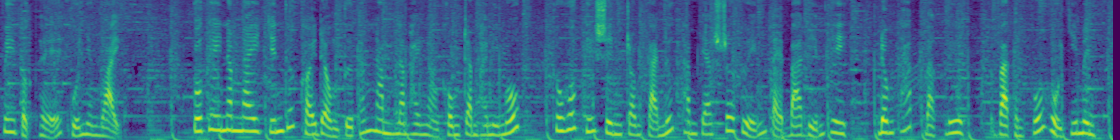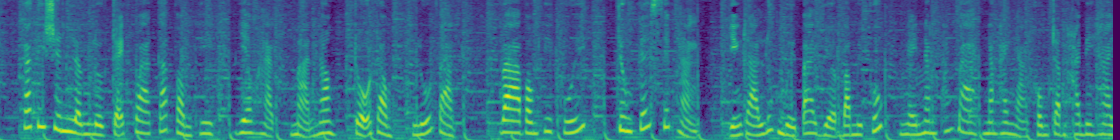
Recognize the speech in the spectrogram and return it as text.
phi vật thể của nhân loại. Cuộc thi năm nay chính thức khởi động từ tháng 5 năm 2021, thu hút thí sinh trong cả nước tham gia sơ tuyển tại 3 điểm thi: Đồng Tháp, Bạc Liêu và thành phố Hồ Chí Minh. Các thí sinh lần lượt trải qua các vòng thi gieo hạt, mạ non, trổ đồng, lúa vàng và vòng thi cuối chung kết xếp hạng diễn ra lúc 13 giờ 30 phút ngày 5 tháng 3 năm 2022.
